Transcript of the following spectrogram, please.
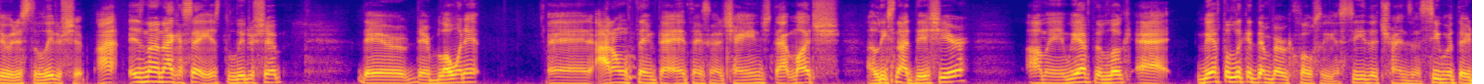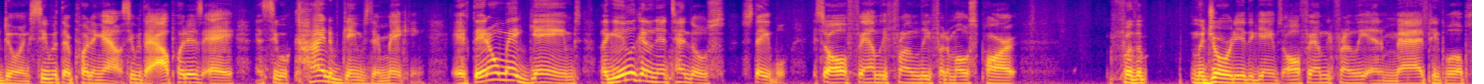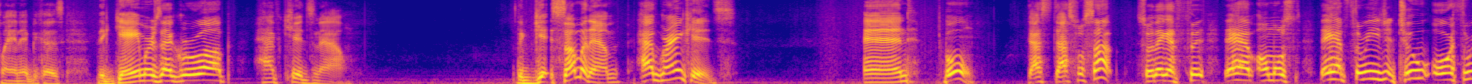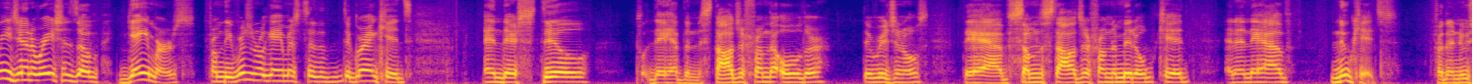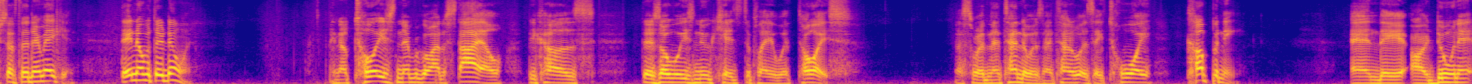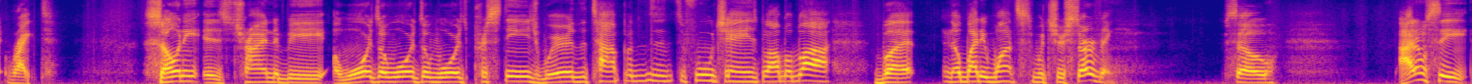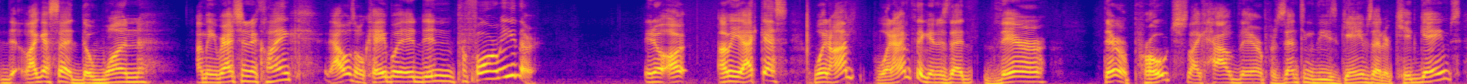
Dude, it's the leadership. I, there's nothing I can say. It's the leadership. They're they're blowing it, and I don't think that anything's gonna change that much. At least not this year. I mean, we have to look at we have to look at them very closely and see the trends and see what they're doing, see what they're putting out, see what their output is, A, and see what kind of games they're making. If they don't make games, like you look at Nintendo's stable, it's all family friendly for the most part. For the majority of the games, all family friendly, and mad people are playing it because the gamers that grew up have kids now. The some of them have grandkids, and boom, that's that's what's up. So they got th- they have almost they have three two or three generations of gamers from the original gamers to the, the grandkids, and they're still they have the nostalgia from the older the originals. They have some nostalgia from the middle kid, and then they have new kids for the new stuff that they're making. They know what they're doing. You know, toys never go out of style because there's always new kids to play with toys. That's what Nintendo is. Nintendo is a toy company and they are doing it right. Sony is trying to be awards, awards, awards, prestige. We're the top of the food chains, blah, blah, blah. But nobody wants what you're serving. So I don't see, like I said, the one, I mean, Ratchet and Clank, that was okay, but it didn't perform either. You know, I mean, I guess what I'm what I'm thinking is that they're their approach, like how they're presenting these games that are kid games,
